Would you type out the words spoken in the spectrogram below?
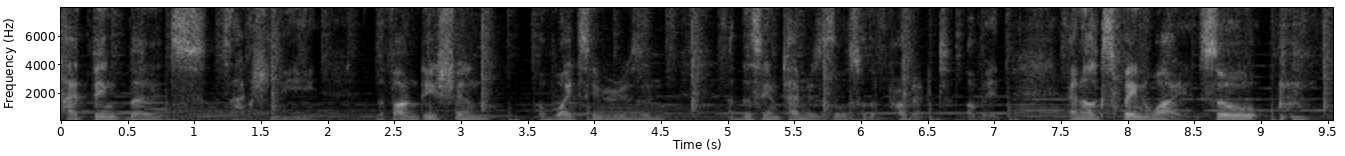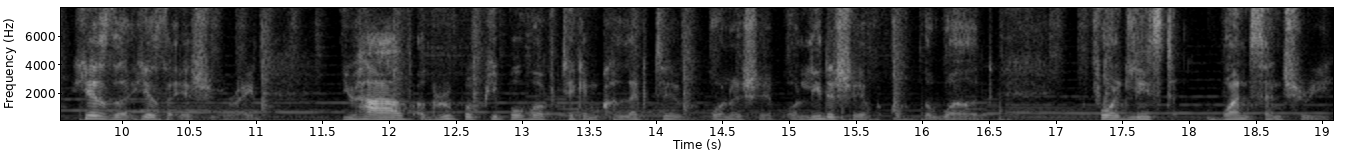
I think that it's it's actually the foundation of white saviorism. At the same time is also the product of it. And i'll explain why. So here's the here's the issue right? You have a group of people who have taken collective ownership or leadership of the world for at least one century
